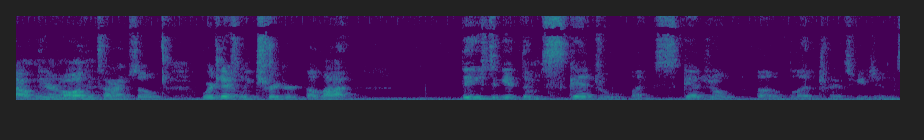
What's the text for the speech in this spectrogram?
out there mm-hmm. all the time, so we're definitely triggered a lot. They used to get them scheduled, like scheduled uh, blood transfusions,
